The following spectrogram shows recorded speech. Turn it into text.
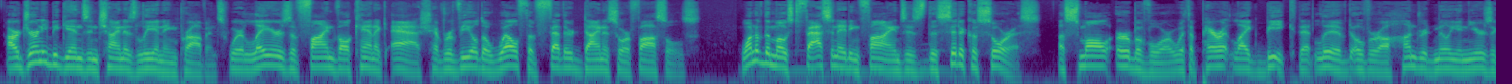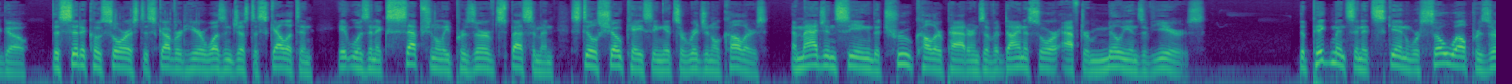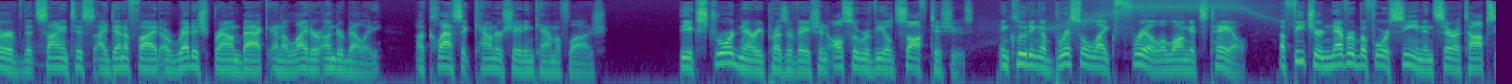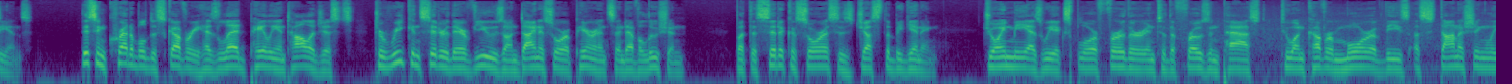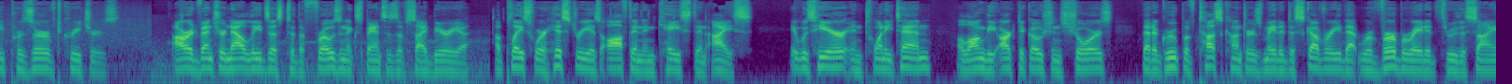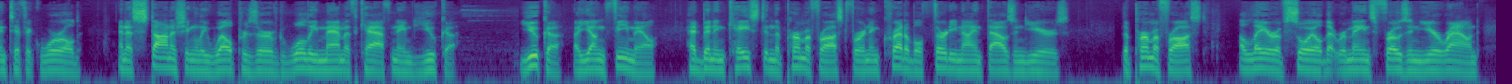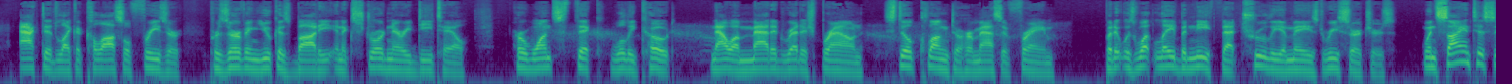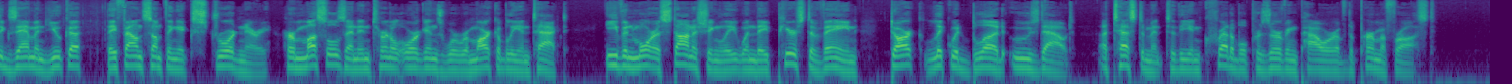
Our journey begins in China's Liaoning province, where layers of fine volcanic ash have revealed a wealth of feathered dinosaur fossils. One of the most fascinating finds is the Psittacosaurus, a small herbivore with a parrot-like beak that lived over a hundred million years ago. The Psittacosaurus discovered here wasn't just a skeleton, it was an exceptionally preserved specimen, still showcasing its original colors. Imagine seeing the true color patterns of a dinosaur after millions of years. The pigments in its skin were so well preserved that scientists identified a reddish-brown back and a lighter underbelly, a classic countershading camouflage. The extraordinary preservation also revealed soft tissues, including a bristle-like frill along its tail, a feature never before seen in ceratopsians. This incredible discovery has led paleontologists to reconsider their views on dinosaur appearance and evolution. But the Psittacosaurus is just the beginning. Join me as we explore further into the frozen past to uncover more of these astonishingly preserved creatures. Our adventure now leads us to the frozen expanses of Siberia, a place where history is often encased in ice. It was here, in 2010, along the Arctic Ocean's shores, that a group of tusk hunters made a discovery that reverberated through the scientific world, an astonishingly well-preserved woolly mammoth calf named Yuka. Yuka, a young female, had been encased in the permafrost for an incredible 39,000 years. The permafrost, a layer of soil that remains frozen year-round, acted like a colossal freezer, preserving Yuka's body in extraordinary detail. Her once thick, woolly coat, now a matted reddish-brown, still clung to her massive frame. But it was what lay beneath that truly amazed researchers. When scientists examined Yuka, they found something extraordinary. Her muscles and internal organs were remarkably intact, even more astonishingly, when they pierced a vein, dark liquid blood oozed out, a testament to the incredible preserving power of the permafrost.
